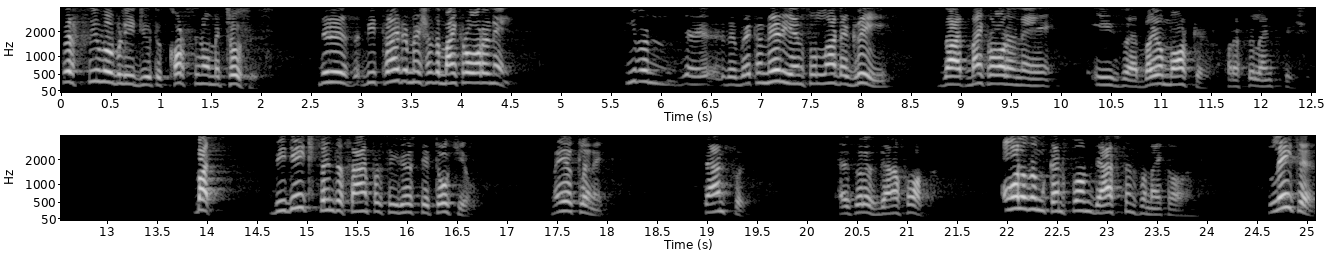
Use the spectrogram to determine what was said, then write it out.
presumably due to carcinomatosis, there is, we try to measure the microRNA. Even uh, the veterinarians will not agree that microRNA is a biomarker for a feline species. But we did send the samples to University of Tokyo, Mayo Clinic, Stanford, as well as Dana-Farber. All of them confirmed the absence of microRNA. Later,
